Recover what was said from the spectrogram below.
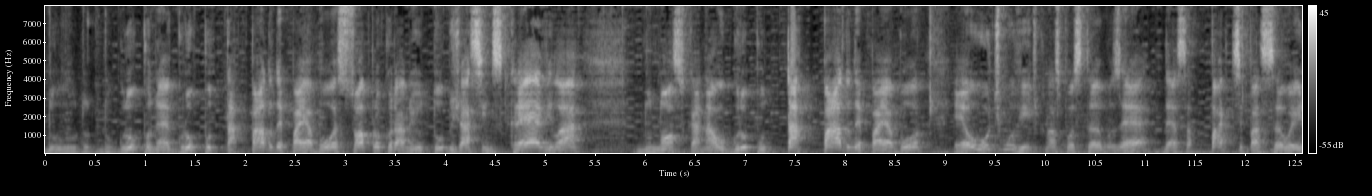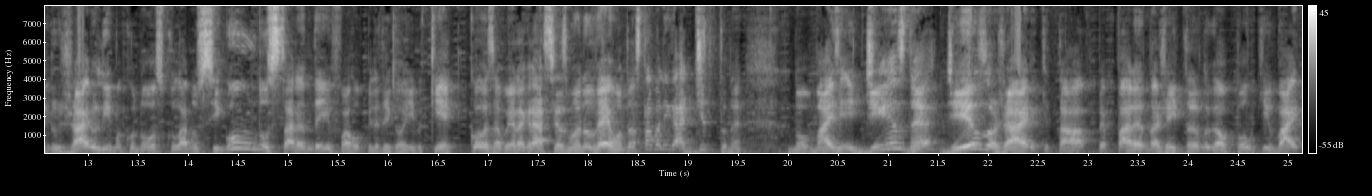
do, do, do grupo, né? Grupo Tapado de Paia Boa. Só procurar no YouTube, já se inscreve lá no nosso canal, o grupo Tapado de Paia Boa. É o último vídeo que nós postamos, é dessa participação aí do Jairo Lima conosco lá no segundo Sarandeio Farroupilha de Goiaba. Que coisa boa, graças, mano, velho. Ontem nós tava ligadito, né? No mais, e diz, né? Diz o Jairo que tá preparando, ajeitando o galpão que vai,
